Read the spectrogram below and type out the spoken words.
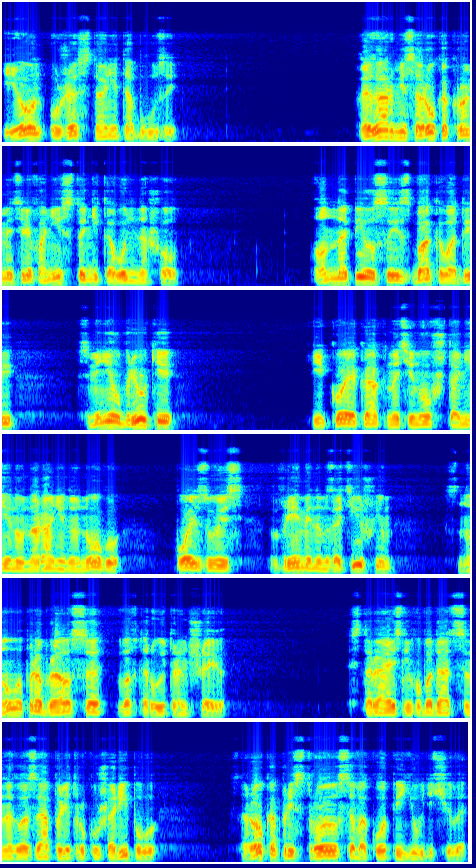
и он уже станет обузой. В казарме Сорока, кроме телефониста, никого не нашел. Он напился из бака воды, сменил брюки и, кое-как натянув штанину на раненую ногу, пользуясь временным затишьем, снова пробрался во вторую траншею. Стараясь не попадаться на глаза политруку Шарипову, Сорока пристроился в окопе Юдичева.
